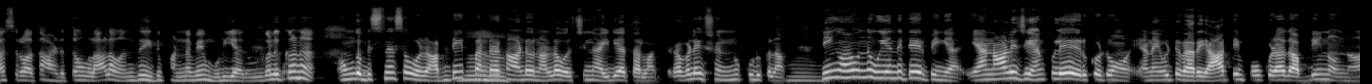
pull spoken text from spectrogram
ஆசீர்வாதத்தை அடுத்தவங்களால வந்து இது பண்ணவே முடியாது உங்களுக்குன்னு உங்க பிசினஸ் ஒரு அப்டேட். பண்றதுக்கு ஆண்டவர் நல்ல ஒரு சின்ன ஐடியா தரலாம் ரெவலேஷன் கொடுக்கலாம். நீங்க வந்து உயர்ந்துட்டே இருப்பீங்க என் நாலேஜ் எனக்குள்ளேயே இருக்கட்டும் என்னை விட்டு வேற யார்ட்டையும் போக கூடாது அப்படின்னோம்னா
